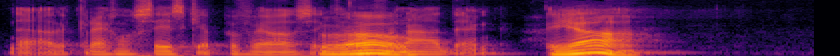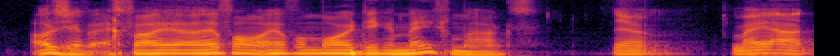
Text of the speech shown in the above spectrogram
ja, ik krijg nog steeds kippenvel als ik Wow. erover nadenk. Ja. Oh, dus je hebt echt wel heel heel veel, heel veel mooie dingen meegemaakt. Ja, maar ja,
